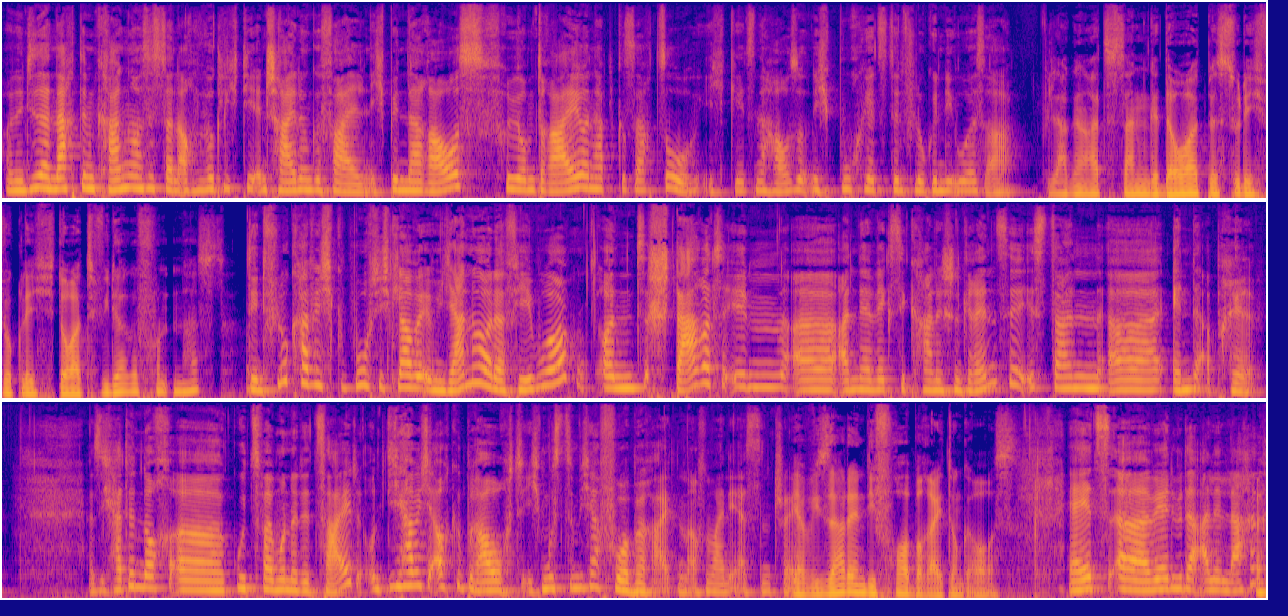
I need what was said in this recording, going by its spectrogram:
Und in dieser Nacht im Krankenhaus ist dann auch wirklich die Entscheidung gefallen. Ich bin da raus, früh um drei und habe gesagt, so, ich gehe jetzt nach Hause und ich buche jetzt den Flug in die USA. Wie lange hat es dann gedauert, bis du dich wirklich dort wiedergefunden hast? Den Flug habe ich gebucht, ich glaube im Januar oder Februar. Und Start im, äh, an der mexikanischen Grenze ist dann äh, Ende April. Also ich hatte noch äh, gut zwei Monate Zeit und die habe ich auch gebraucht. Ich musste mich ja vorbereiten auf meinen ersten Trail. Ja, wie sah denn die Vorbereitung aus? Ja, jetzt äh, werden wieder alle lachen,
